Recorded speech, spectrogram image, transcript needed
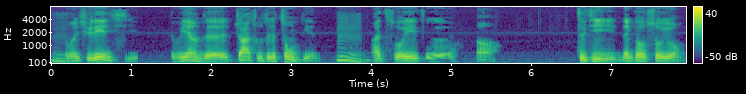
嗯，怎么去练习，怎么样的抓住这个重点，嗯，啊，所谓这个啊。自己能够受用，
